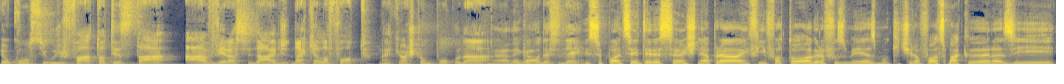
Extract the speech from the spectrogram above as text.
eu consigo de fato atestar a veracidade daquela foto, né? Que eu acho que é um pouco da ah, um pouco dessa ideia. Isso pode ser interessante, né, para enfim fotógrafos mesmo que tiram fotos bacanas e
